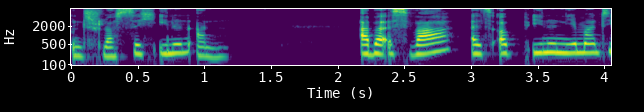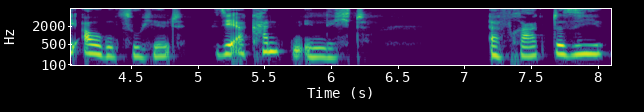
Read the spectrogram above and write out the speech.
und schloss sich ihnen an. Aber es war, als ob ihnen jemand die Augen zuhielt. Sie erkannten ihn nicht. Er fragte sie,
